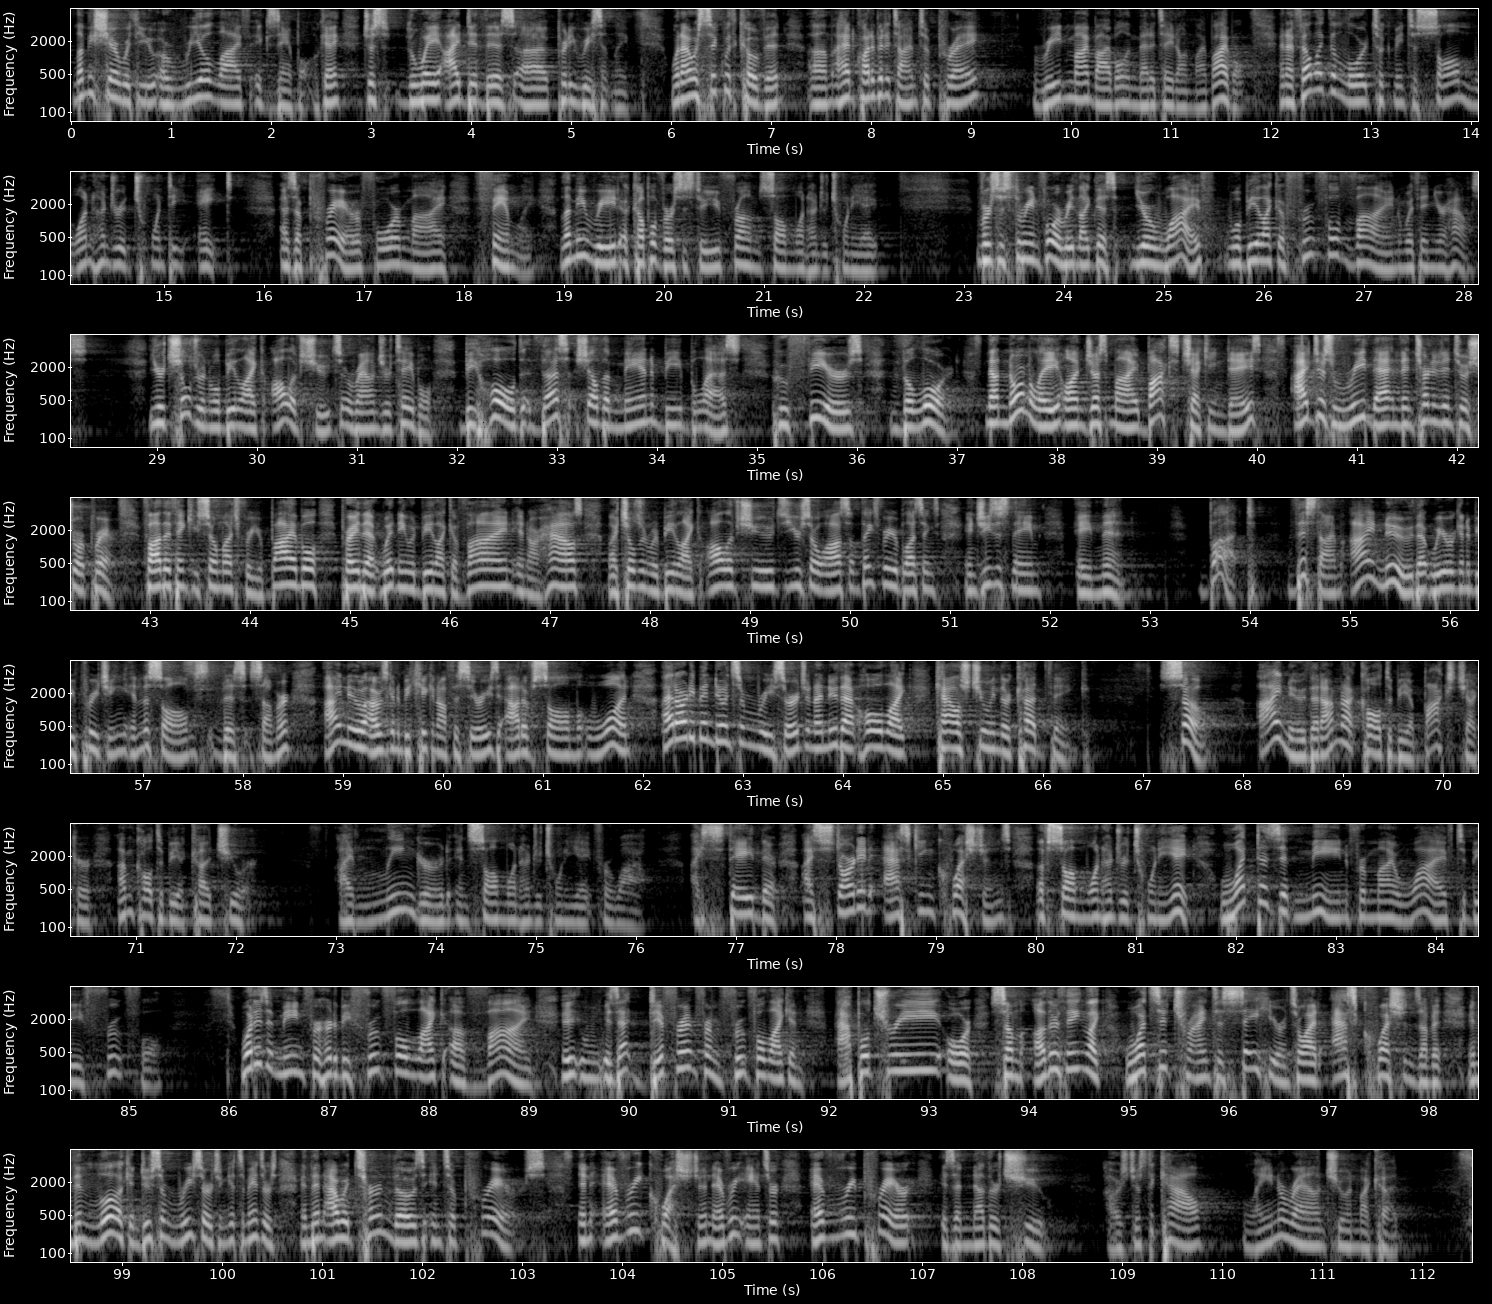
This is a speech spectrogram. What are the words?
let me share with you a real life example, okay? Just the way I did this uh, pretty recently. When I was sick with COVID, um, I had quite a bit of time to pray, read my Bible, and meditate on my Bible. And I felt like the Lord took me to Psalm 128 as a prayer for my family. Let me read a couple verses to you from Psalm 128. Verses 3 and 4 read like this Your wife will be like a fruitful vine within your house your children will be like olive shoots around your table. Behold, thus shall the man be blessed who fears the Lord. Now, normally on just my box checking days, I just read that and then turn it into a short prayer. Father, thank you so much for your Bible. Pray that Whitney would be like a vine in our house. My children would be like olive shoots. You're so awesome. Thanks for your blessings. In Jesus' name, amen. But this time I knew that we were going to be preaching in the Psalms this summer. I knew I was going to be kicking off the series out of Psalm 1. I had already been doing some research and I knew that whole like cows chewing their cud thing. So I knew that I'm not called to be a box checker, I'm called to be a cud chewer. I lingered in Psalm 128 for a while. I stayed there. I started asking questions of Psalm 128. What does it mean for my wife to be fruitful? What does it mean for her to be fruitful like a vine? Is that different from fruitful like an apple tree or some other thing? Like, what's it trying to say here? And so I'd ask questions of it and then look and do some research and get some answers. And then I would turn those into prayers. And every question, every answer, every prayer is another chew. I was just a cow laying around chewing my cud.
